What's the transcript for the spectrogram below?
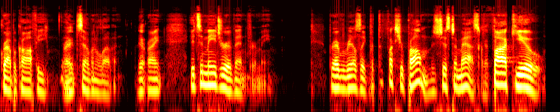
grab a coffee Right. at 7-Eleven. Yep. Right? It's a major event for me. For everybody else, like, what the fuck's your problem? It's just a mask. Fuck you.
